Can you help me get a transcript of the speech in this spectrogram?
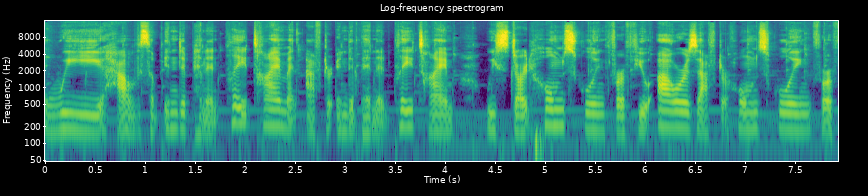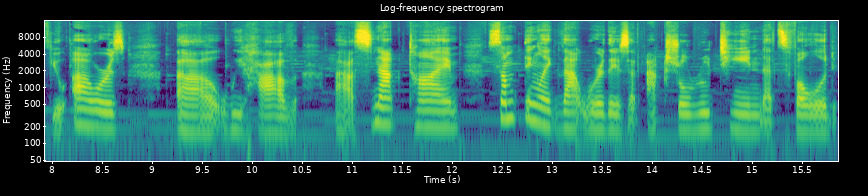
we have some independent playtime. And after independent playtime, we start homeschooling for a few hours. After homeschooling for a few hours, uh, we have uh, snack time, something like that, where there's an actual routine that's followed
